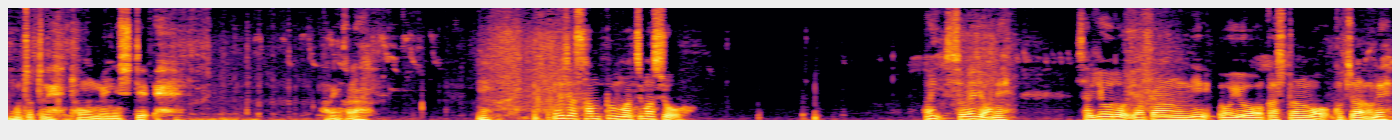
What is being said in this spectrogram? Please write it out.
もうちょっとね、透明にして、あれかな。うん。それじゃあ3分待ちましょう。はい、それではね、先ほど夜間にお湯を沸かしたのを、こちらのね、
